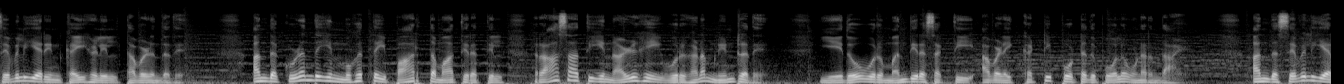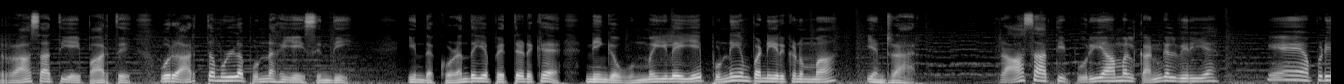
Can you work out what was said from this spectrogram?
செவிலியரின் கைகளில் தவழ்ந்தது. அந்த குழந்தையின் முகத்தை பார்த்த மாத்திரத்தில் ராசாத்தியின் அழுகை ஒரு கணம் நின்றது. ஏதோ ஒரு மந்திர சக்தி அவளை கட்டி போட்டது போல உணர்ந்தாள். அந்த செவிலியர் ராசாத்தியை பார்த்து ஒரு அர்த்தமுள்ள புன்னகையை சிந்தி இந்த குழந்தைய பெத்தெடுக்க நீங்க உண்மையிலேயே புண்ணியம் பண்ணியிருக்கணுமா என்றார். ராசாத்தி புரியாமல் கண்கள் விரிய ஏன் அப்படி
